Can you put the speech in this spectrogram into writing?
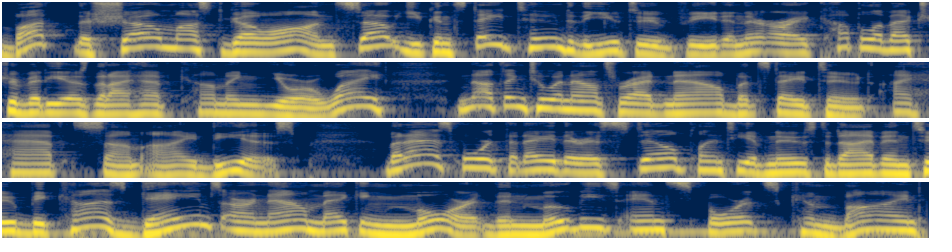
But the show must go on, so you can stay tuned to the YouTube feed, and there are a couple of extra videos that I have coming your way. Nothing to announce right now, but stay tuned. I have some ideas. But as for today, there is still plenty of news to dive into because games are now making more than movies and sports combined,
